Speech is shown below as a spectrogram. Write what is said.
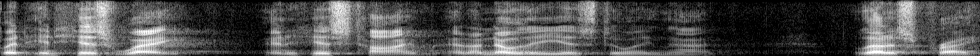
but in His way and in His time. And I know that He is doing that. Let us pray.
